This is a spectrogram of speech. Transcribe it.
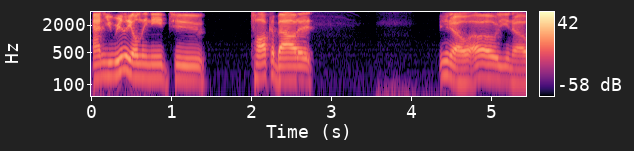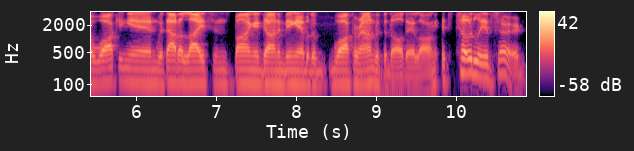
And you really only need to talk about it you know, oh, you know, walking in without a license, buying a gun and being able to walk around with it all day long. It's totally absurd.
